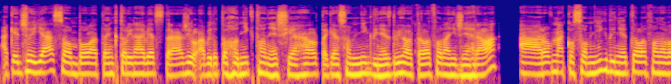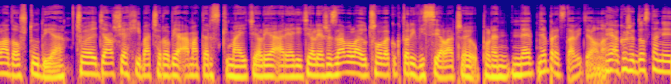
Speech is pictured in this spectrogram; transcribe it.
a keďže ja som bola ten, ktorý najviac strážil, aby do toho nikto nešiahal, tak ja som nikdy nezdvihla telefón a nič nehrala. A rovnako som nikdy netelefonovala do štúdia, čo je ďalšia chyba, čo robia amatérski majiteľia a riaditeľia, že zavolajú človeku, ktorý vysiela, čo je úplne ne, nepredstaviteľné. Je akože dostane...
